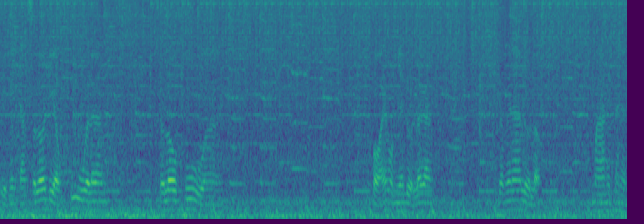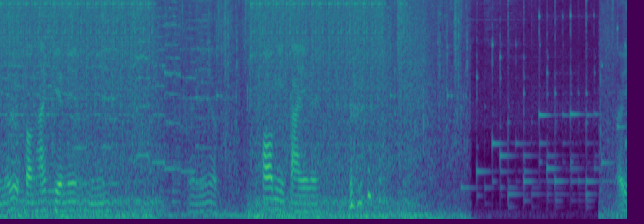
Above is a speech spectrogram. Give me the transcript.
ถือเป็นการโซโล่เดี่ยวคู่แล้วกันโซโล่คู่อะขอให้ผมอย่าหลุดแล้วกัน จะไม่น่าหลุดหรอก มาในขนาดนี้หลุดตอนท้ายเกมนี่ พ่อมีไตเลย เฮ้ย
